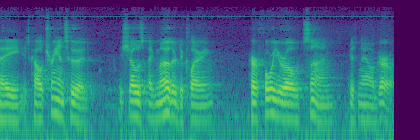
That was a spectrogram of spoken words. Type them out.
a, it's called Transhood. It shows a mother declaring her four year old son is now a girl.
